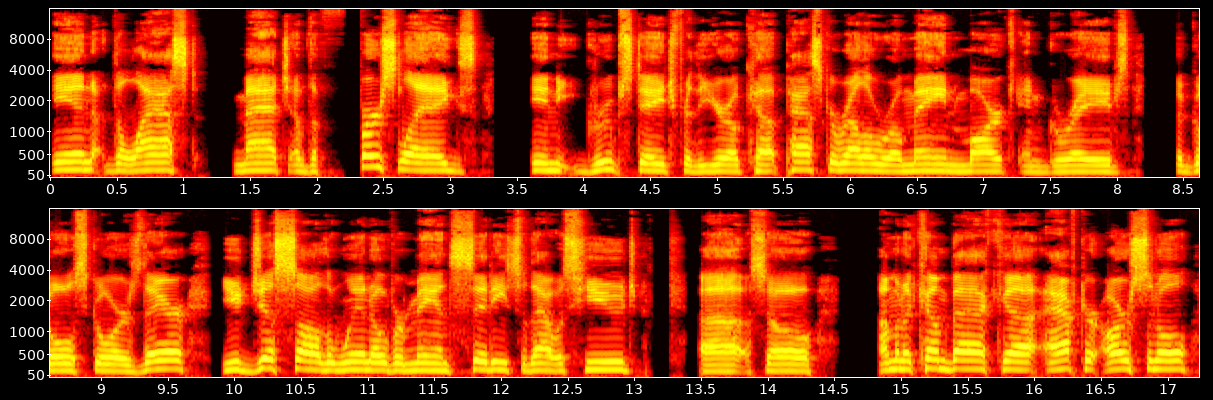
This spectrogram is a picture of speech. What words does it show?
in the last match of the first legs in group stage for the Euro Cup. Pasquarello, Romain, Mark, and Graves the goal scorers there. You just saw the win over Man City, so that was huge. Uh, so I'm going to come back uh, after Arsenal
